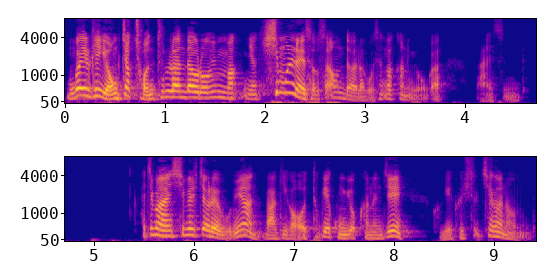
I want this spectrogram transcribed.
뭔가 이렇게 영적 전투를 한다 그러면 막 그냥 힘을 내서 싸운다라고 생각하는 경우가 많습니다. 하지만 11절에 보면 마귀가 어떻게 공격하는지 그게 그 실체가 나옵니다.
